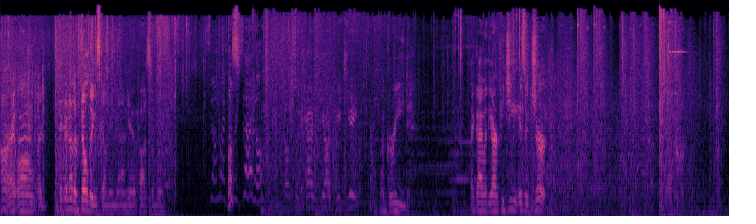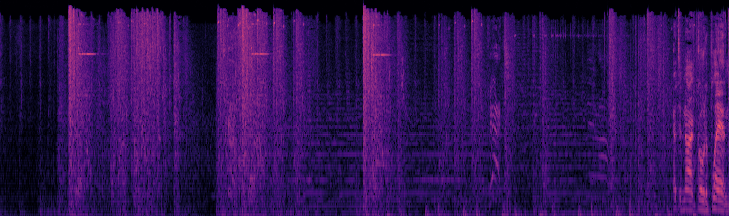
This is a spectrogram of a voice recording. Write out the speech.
Alright, well, I think another building's coming down here, possibly. So much What's- recital. Oh, Talk to the guy with the RPG. Agreed. That guy with the RPG is a jerk. That did not go to plan.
